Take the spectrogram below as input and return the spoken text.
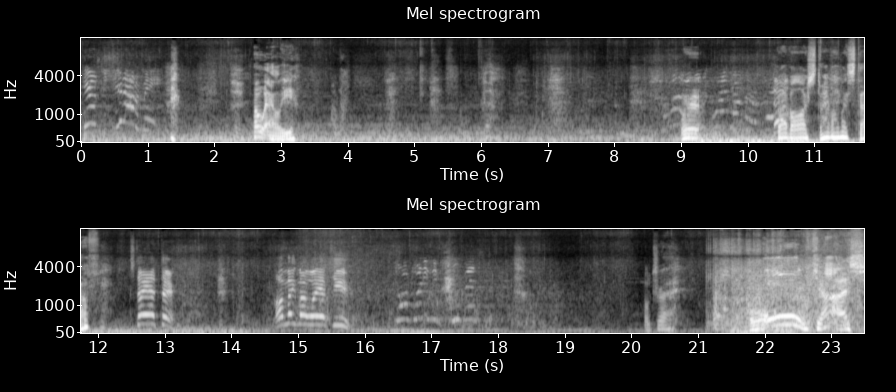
scared the shit out of me! Oh, Ellie. Where do I have all our do I have all my stuff? Stay out there! I'll make my way up to you. Don't do anything stupid! I'll try. Oh gosh.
